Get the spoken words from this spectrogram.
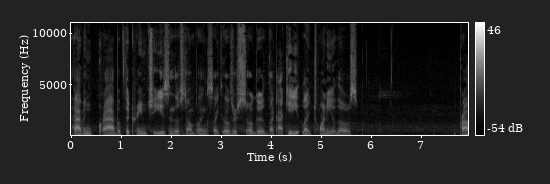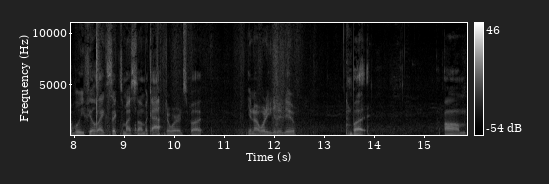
having crab with the cream cheese and those dumplings, like those are so good. Like I could eat like 20 of those. Probably feel like sick to my stomach afterwards, but you know, what are you going to do? But um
